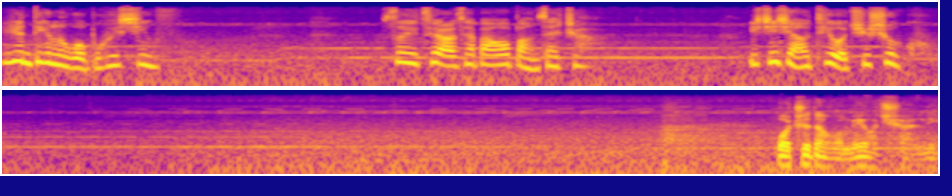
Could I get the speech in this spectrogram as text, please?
认定了我不会幸福，所以翠儿才把我绑在这儿，一心想要替我去受苦。我知道我没有权利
